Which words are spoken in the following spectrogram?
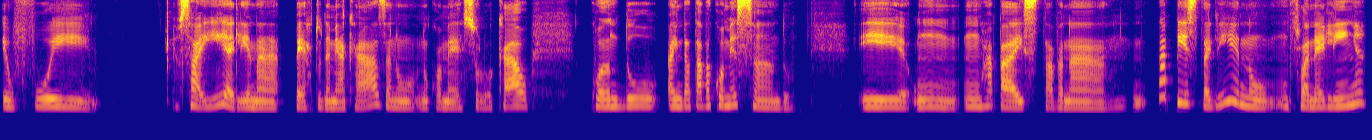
eu fui. Eu saí ali na, perto da minha casa, no, no comércio local, quando ainda estava começando. E um, um rapaz estava na, na pista ali, no um flanelinha.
